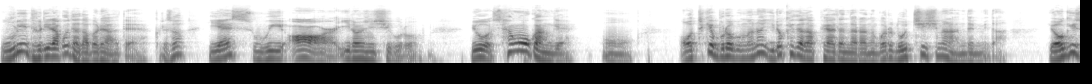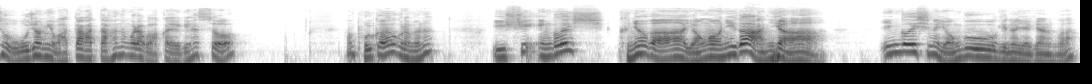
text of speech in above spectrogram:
우리들이라고 대답을 해야 돼. 그래서 yes we are 이런 식으로 요 상호 관계 어, 어떻게 물어보면은 이렇게 대답해야 된다라는 거를 놓치시면 안 됩니다. 여기서 5점이 왔다 갔다 하는 거라고 아까 얘기했어. 한번 볼까요? 그러면은 Is she English? 그녀가 영어니가 아니야. English는 영국인을 얘기하는 거야.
